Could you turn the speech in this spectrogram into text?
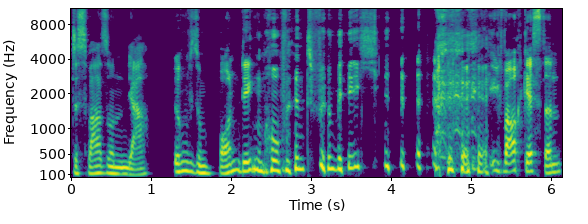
das war so ein, ja, irgendwie so ein Bonding-Moment für mich. ich war auch gestern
